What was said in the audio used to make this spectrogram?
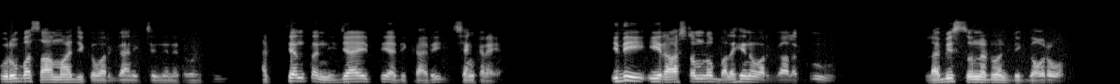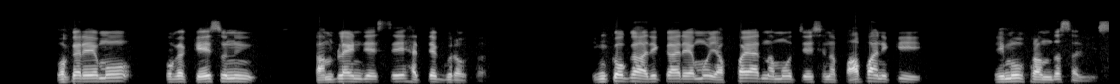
కురుబ సామాజిక వర్గానికి చెందినటువంటి అత్యంత నిజాయితీ అధికారి శంకరయ్య. ఇది ఈ రాష్ట్రంలో బలహీన వర్గాలకు లభిస్తున్నటువంటి గౌరవం. ఒకరేమో ఒక కేసుని కంప్లైంట్ చేస్తే హత్యకు గురవుతారు. ఇంకొక అధికారి ఏమో ఎఫ్ఐఆర్ నమోదు చేసిన పాపానికి రిమూవ్ ఫ్రమ్ ద సర్వీస్.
